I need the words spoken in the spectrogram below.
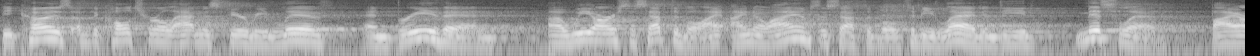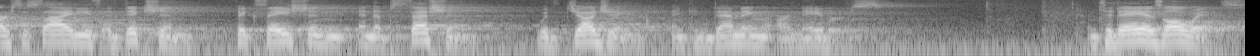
because of the cultural atmosphere we live and breathe in, uh, we are susceptible. I, I know I am susceptible to be led, indeed misled, by our society's addiction, fixation, and obsession with judging and condemning our neighbors. And today, as always,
